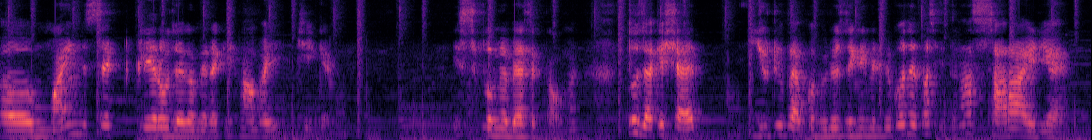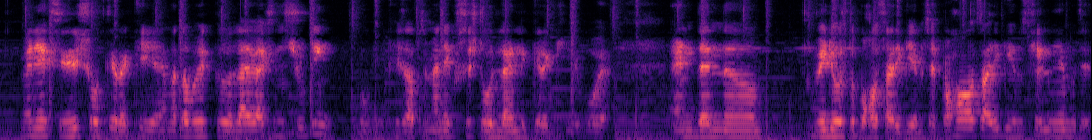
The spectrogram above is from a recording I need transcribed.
माइंड सेट क्लियर हो जाएगा मेरा कि हाँ भाई, ठीक है। इस फ्लो में बह सकता हूँ मैं। तो जाके शायद यूट्यूब पे आपको वीडियोस देखने मिल बिकॉज़ मेरे पास इतना सारा आइडिया है। मैंने एक सीरीज़ सोच के रखी है मतलब एक लाइव एक्शन शूटिंग के हिसाब से मैंने एक स्टोरी लाइन लिख के रखी है, वो है। एंड देन वीडियोस तो बहुत सारी गेम्स है, बहुत सारी गेम्स खेलनी है मुझे।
